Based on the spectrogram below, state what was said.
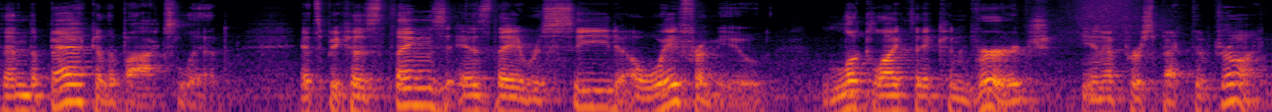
than the back of the box lid. It's because things as they recede away from you look like they converge in a perspective drawing.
